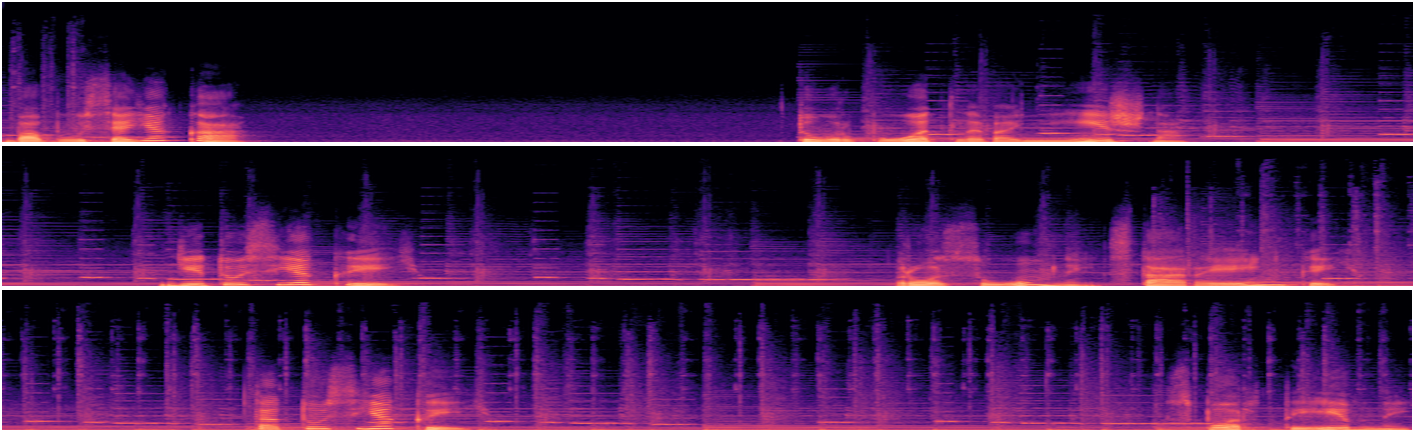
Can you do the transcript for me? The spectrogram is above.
Бабуся яка? Турботлива, ніжна. Дідусь який? Розумний, старенький. Татусь який? Спортивний,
